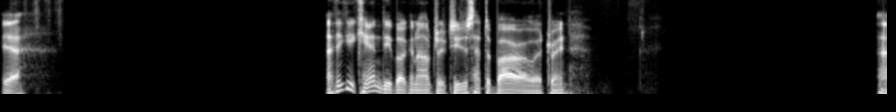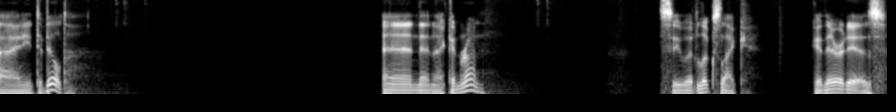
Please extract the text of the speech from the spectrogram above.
Yeah I think you can debug an object, you just have to borrow it, right? I need to build. And then I can run. See what it looks like. Okay, there it is.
